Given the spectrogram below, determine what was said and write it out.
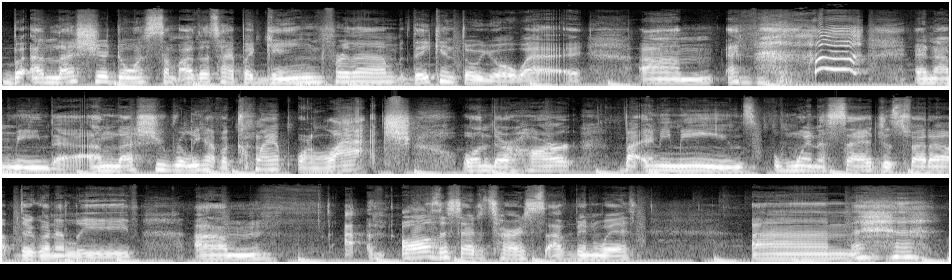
But unless you're doing some other type of gain for them, they can throw you away. Um, and and I mean that. Unless you really have a clamp or latch on their heart by any means, when a Sag is fed up, they're gonna leave. Um, I, all the Sagittarius I've been with, um,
